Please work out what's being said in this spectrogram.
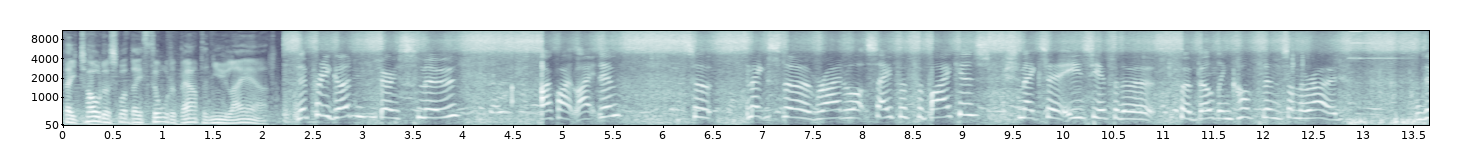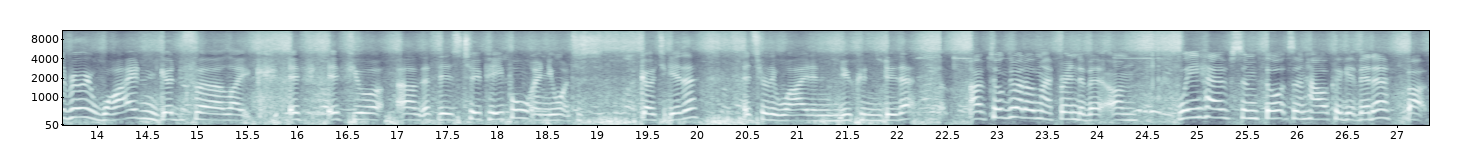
They told us what they thought about the new layout. They're pretty good, very smooth. I quite like them. So it makes the ride a lot safer for bikers, which makes it easier for the for building confidence on the road. They're very wide and good for like if if you're um, if there's two people and you want to go together, it's really wide and you can do that. I've talked about it with my friend a bit. Um, we have some thoughts on how it could get better, but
